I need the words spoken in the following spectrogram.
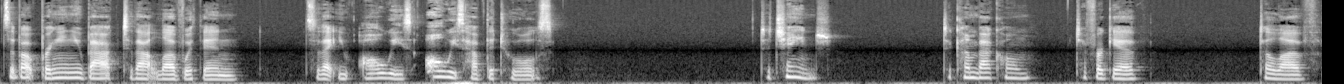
It's about bringing you back to that love within so that you always, always have the tools to change, to come back home, to forgive, to love.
